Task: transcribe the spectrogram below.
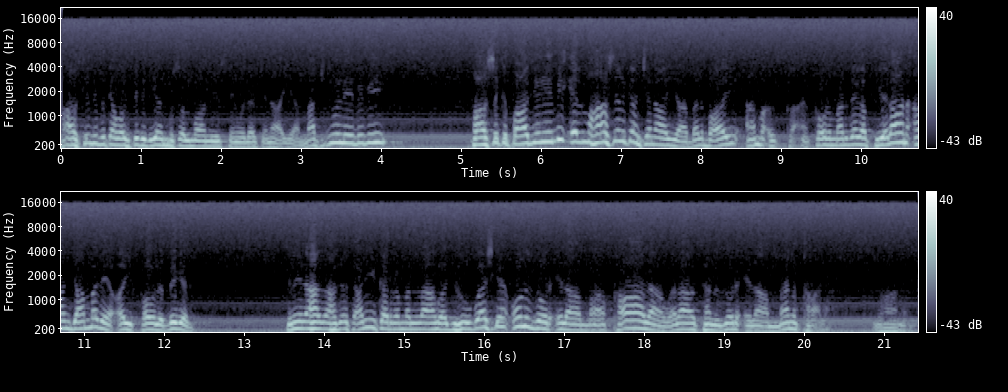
حاصل بکا وقت کہ دیگر مسلمان نیستیں ودا چنائیا مفضول بھی فاسق پاجری بھی علم حاصل کن چنائیا بل بائی کور مردے گا پیلان انجام دے آئی قول بگر. سمیر حضرت علی کرم اللہ وجہو گوش کہ انظر الى ما قالا ولا تنظر الى من قالا سبحان اللہ.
